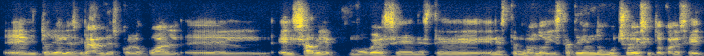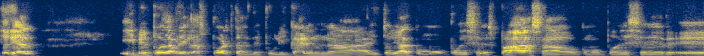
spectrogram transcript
editoriales grandes, con lo cual él, él, sabe moverse en este, en este mundo y está teniendo mucho éxito con ese editorial. Y me puede abrir las puertas de publicar en una editorial como puede ser Espasa o como puede ser eh,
